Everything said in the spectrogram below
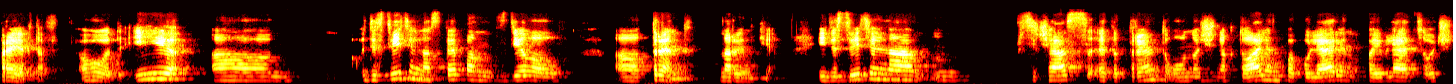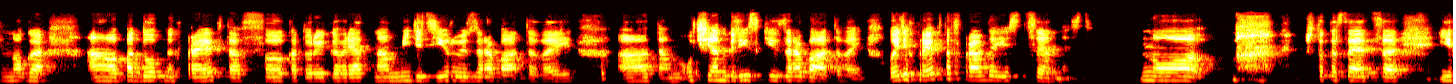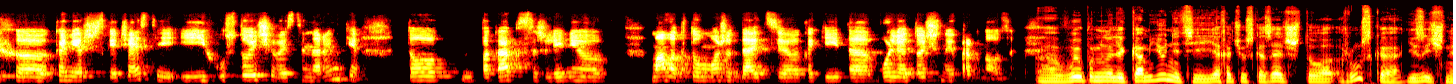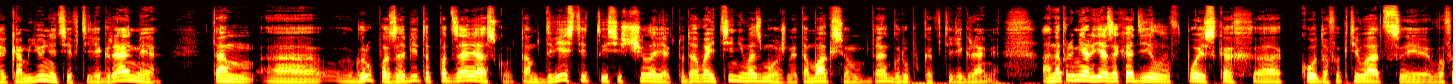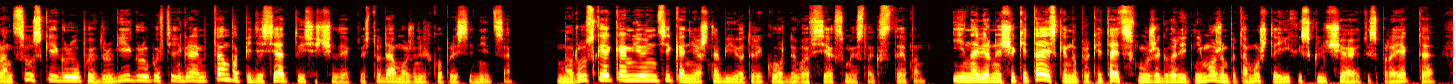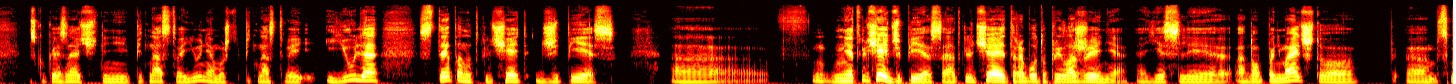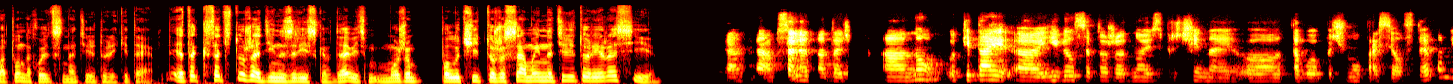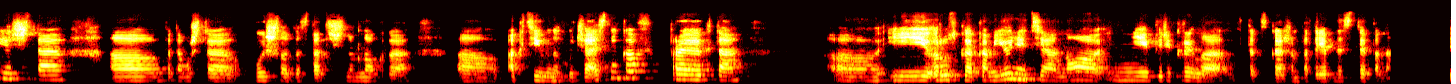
проектов. Вот. И э, действительно Степан сделал э, тренд на рынке. И действительно Сейчас этот тренд, он очень актуален, популярен, появляется очень много а, подобных проектов, э, которые говорят нам «медитируй, зарабатывай», а, там, «учи английский, зарабатывай». У этих проектов, правда, есть ценность, но что касается их э, коммерческой части и их устойчивости на рынке, то пока, к сожалению, мало кто может дать э, какие-то более точные прогнозы. А, вы упомянули комьюнити, и я хочу сказать, что русскоязычное комьюнити в Телеграме там э, группа забита под завязку, там 200 тысяч человек, туда войти невозможно, это максимум, да, группа как в Телеграме. А, например, я заходил в поисках э, кодов активации во французские группы, в другие группы в Телеграме, там по 50 тысяч человек, то есть туда можно легко присоединиться. Но русская комьюнити, конечно, бьет рекорды во всех смыслах Степан. И, наверное, еще китайская, но про китайцев мы уже говорить не можем, потому что их исключают из проекта насколько я знаю, чуть ли не 15 июня, а может 15 июля Степан отключает GPS. А, ну, не отключает GPS, а отключает работу приложения, если оно понимает, что э, смартфон находится на территории Китая. Это, кстати, тоже один из рисков, да, ведь можем получить то же самое и на территории России. Да, да, абсолютно точно. А, ну, Китай э, явился тоже одной из причин э, того, почему просел Степан, я считаю, а, потому что вышло достаточно много а, активных участников проекта, и русское комьюнити, оно не перекрыло, так скажем, потребность Степана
